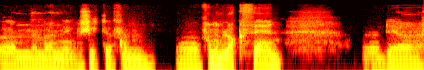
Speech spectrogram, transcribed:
Ähm, haben wir eine Geschichte von, äh, von einem Lok-Fan, der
